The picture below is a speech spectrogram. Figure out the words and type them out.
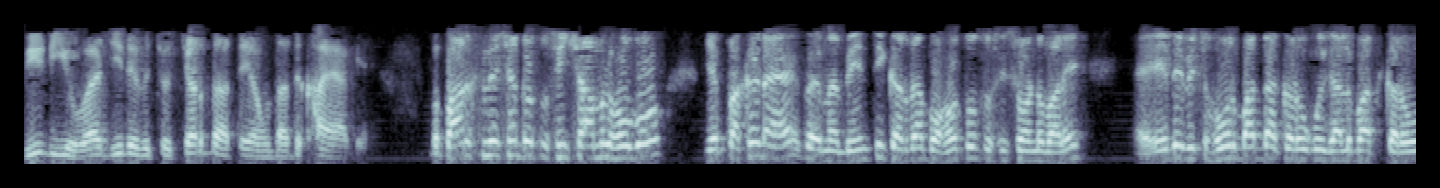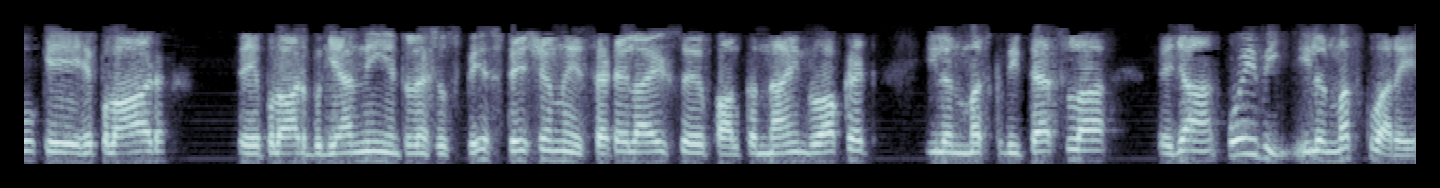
ਵੀਡੀਓ ਹੈ, ਜਿਹਦੇ ਵਿੱਚੋਂ ਚੜਦਾ ਤੇ ਆਉਂਦਾ ਦਿਖਾਇਆ ਗਿਆ। ਵਪਾਰਕ ਸੰਦੇਸ਼ਾਂ ਤੋਂ ਤੁਸੀਂ ਸ਼ਾਮਲ ਹੋਵੋ। ਜੇ ਪਕੜ ਹੈ ਮੈਂ ਬੇਨਤੀ ਕਰਦਾ ਬਹੁਤ ਤੋਂ ਤੁਸੀਂ ਸੁਣਨ ਵਾਲੇ। ਇਹਦੇ ਵਿੱਚ ਹੋਰ ਵਾਧਾ ਕਰੋ, ਕੋਈ ਗੱਲਬਾਤ ਕਰੋ ਕਿ ਇਹ ਪੁਲਾੜ ਤੇ ਪੁਲਾੜ ਵਿਗਿਆਨੀ, ਇੰਟਰਨੈਸ਼ਨਲ ਸਪੇਸ ਸਟੇਸ਼ਨ, ਇਹ satellites, Falcon 9 rocket, Elon Musk ਦੀ ਟੈਸਲਾ ਤੇ ਜਾਂ ਕੋਈ ਵੀ ਈਲਨ ਮਸਕ ਬਾਰੇ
